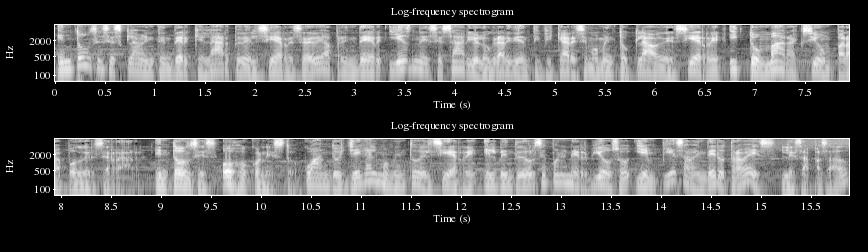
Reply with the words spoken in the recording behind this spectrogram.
Entonces es clave entender que el arte del cierre se debe aprender y es necesario lograr identificar ese momento clave de cierre y tomar acción para poder cerrar. Entonces, ojo con esto. Cuando llega el momento del cierre, el vendedor se pone nervioso y empieza a vender otra vez. ¿Les ha pasado?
